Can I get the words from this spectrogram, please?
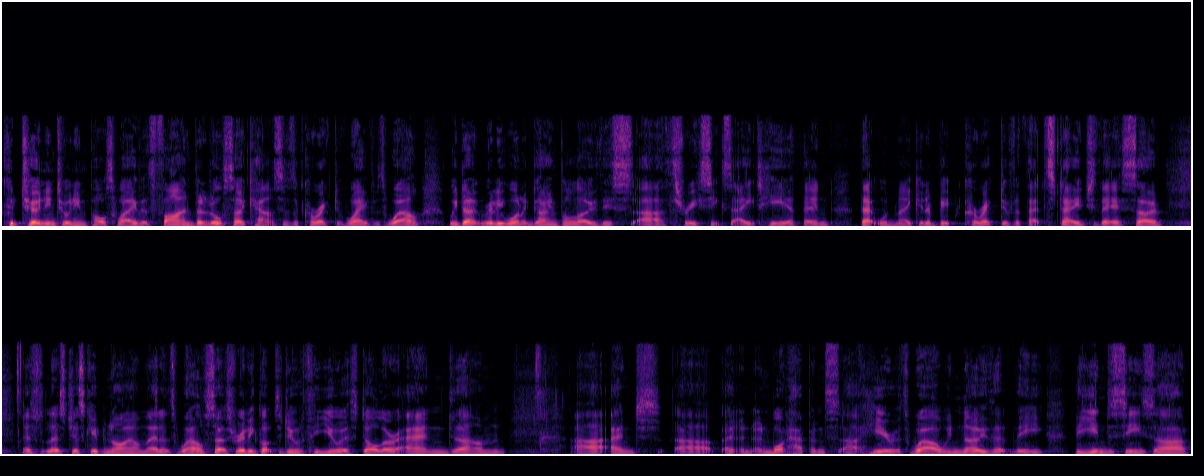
could turn into an impulse wave. It's fine, but it also counts as a corrective wave as well. We don't really want it going below this uh, three six eight here. Then that would make it a bit corrective at that stage there. So let's, let's just keep an eye on that as well. So it's really got to do with the US dollar and. Um, uh, and, uh, and, and what happens uh, here as well. We know that the the indices are.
